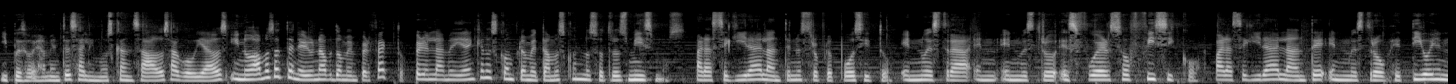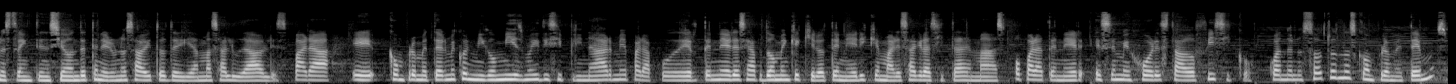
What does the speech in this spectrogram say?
y pues obviamente salimos cansados, agobiados y no vamos a tener un abdomen perfecto, pero en la medida en que nos comprometamos con nosotros mismos para seguir adelante nuestro propósito, en, nuestra, en, en nuestro esfuerzo físico, para seguir adelante en nuestro objetivo y en nuestra intención de tener unos hábitos de vida más saludables, para eh, comprometerme conmigo mismo y disciplinarme para poder tener ese abdomen que quiero tener y quemar esa grasita de más, o para tener ese mejor estado físico. Cuando nosotros nos comprometemos,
